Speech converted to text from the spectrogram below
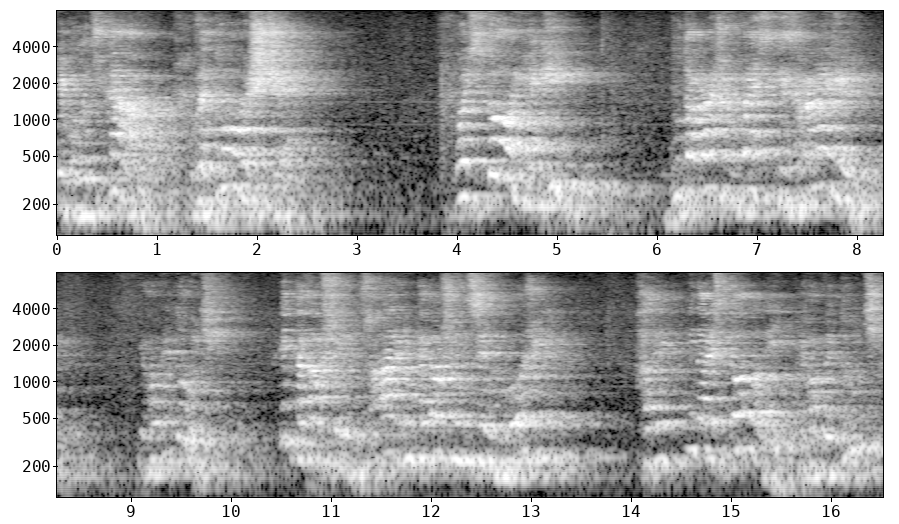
їм було цікаво, видовище. Ось той, який будоражив весь Ізраїль, його ведуть. Він казав, що він цар, він казав, що син Божий, але він арестований, його ведуть.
